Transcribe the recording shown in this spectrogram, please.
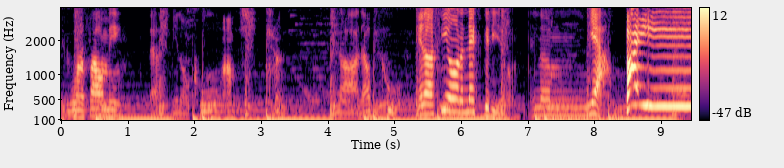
If you want to follow me, that's you know cool. I'm, you know, that'll be cool. And uh, see you on the next video. And um, yeah, bye.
